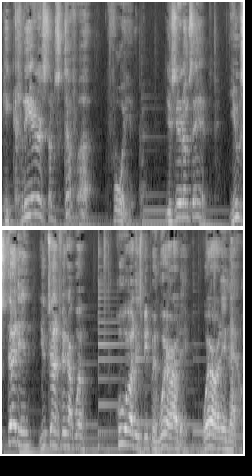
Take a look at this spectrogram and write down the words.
He clears some stuff up for you. You see what I'm saying? You studying, you trying to figure out, well, who are these people and where are they? Where are they now?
